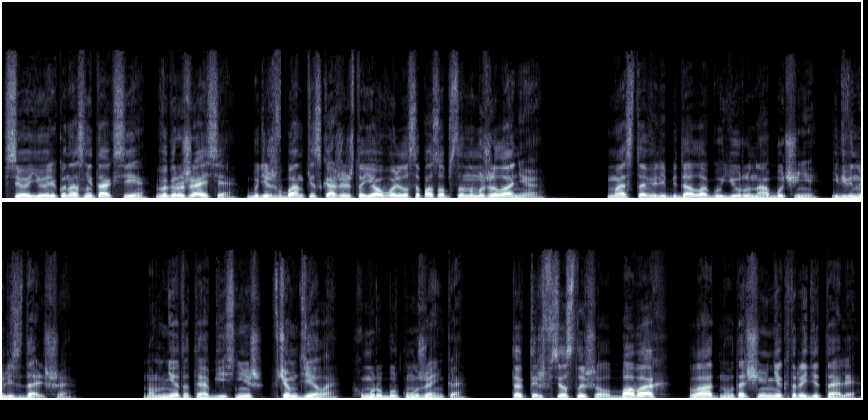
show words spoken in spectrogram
«Все, Юрик, у нас не такси. Выгружайся. Будешь в банке, скажи, что я уволился по собственному желанию». Мы оставили бедолагу Юру на обочине и двинулись дальше. «Но мне-то ты объяснишь, в чем дело?» — хмуро буркнул Женька. «Так ты ж все слышал. Бабах? Ладно, уточню некоторые детали.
